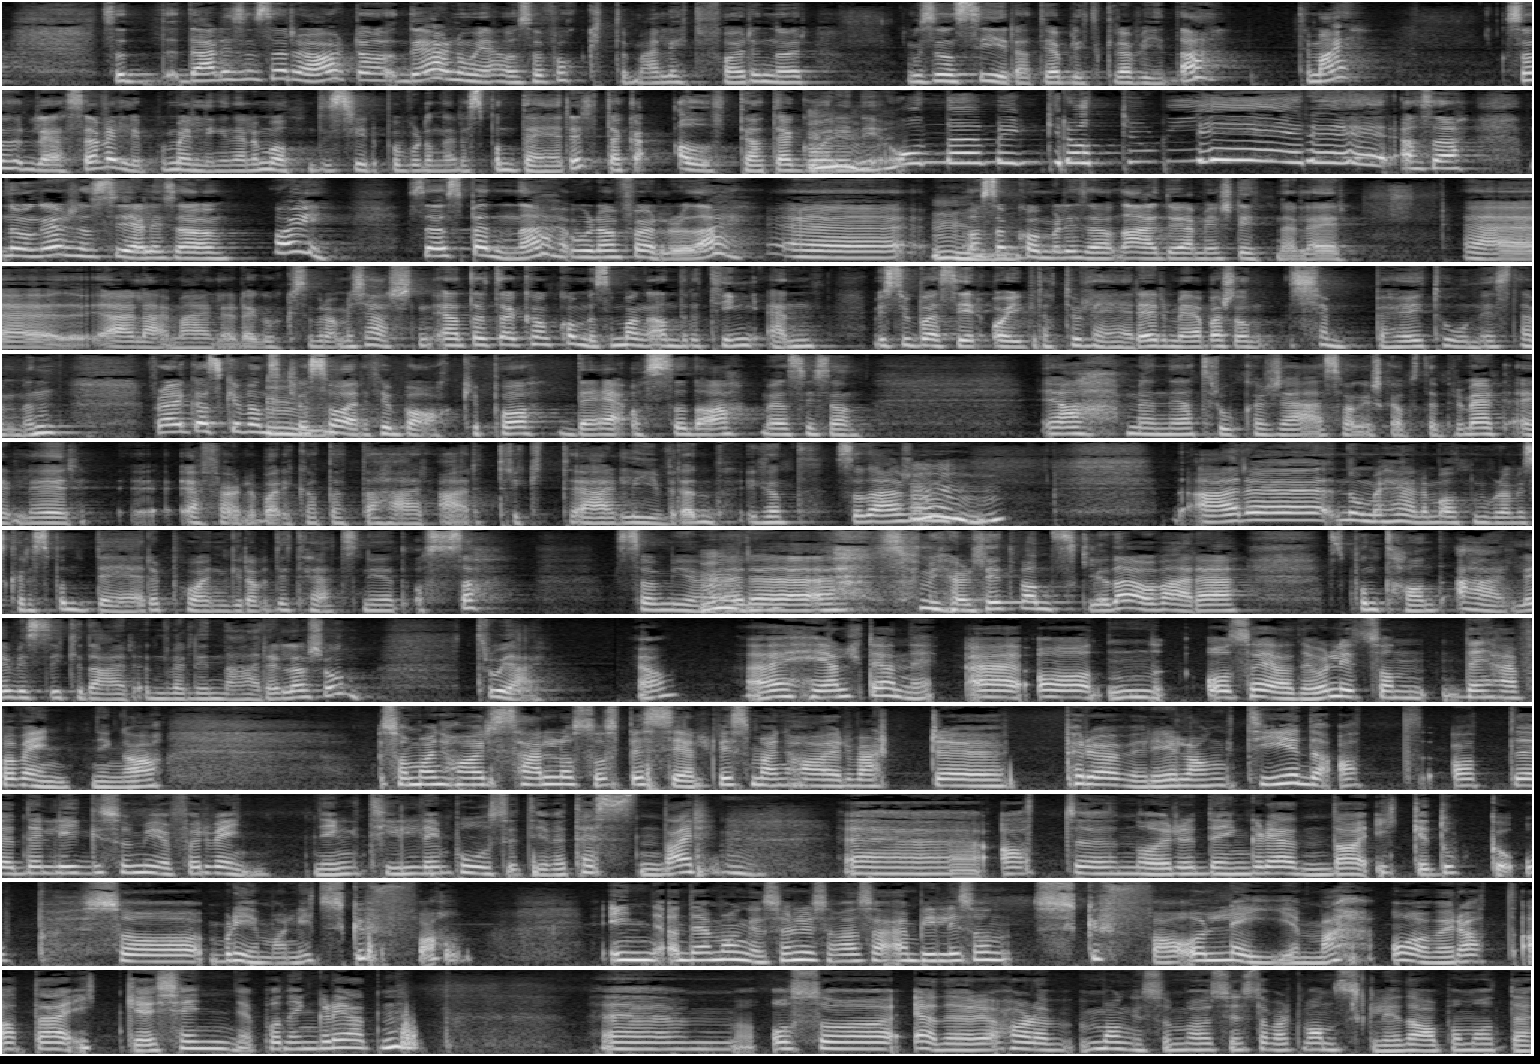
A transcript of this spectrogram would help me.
Så det er liksom så rart, og det er noe jeg også vokter meg litt for når hvis noen sier at de har blitt gravide til meg. Så leser jeg veldig på meldingen eller måten de sier det på, hvordan jeg responderer. Det er ikke alltid at jeg går inn i mm. 'Å, neimen, gratulerer!' Altså, Noen ganger så sier jeg liksom 'Oi, så spennende. Hvordan føler du deg? Eh, mm. Og så kommer liksom Nei, du er mye sliten, eller eh, jeg er lei meg, eller det går ikke så bra med kjæresten. Det kan komme så mange andre ting enn hvis du bare sier 'oi, gratulerer' med bare sånn kjempehøy tone i stemmen. For det er ganske vanskelig mm. å svare tilbake på det også da, med å si sånn ja, men jeg tror kanskje jeg er svangerskapsdeprimert, eller jeg føler bare ikke at dette her er trygt. Jeg er livredd. ikke sant? Så det er sånn mm. Det er eh, noe med hele måten hvordan vi skal respondere på en graviditetsnyhet også, som gjør, mm. Eh, som gjør det litt vanskelig da, å være spontant ærlig hvis ikke det er en veldig nær relasjon. Tror jeg. Ja, jeg er helt enig. Eh, og, og så er det jo litt sånn den her forventninga som man har selv, også spesielt hvis man har vært prøver i lang tid, at, at det ligger så mye forventning til den positive testen der. Mm. Eh, at eh, når den gleden da ikke dukker opp, så blir man litt skuffa. Det er mange som liksom altså, Jeg blir litt sånn skuffa og lei meg over at, at jeg ikke kjenner på den gleden. Um, og så er det, har det mange som har syntes det har vært vanskelig da på en måte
